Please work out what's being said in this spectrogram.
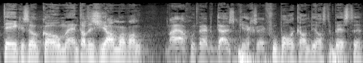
tegen zou komen. En dat is jammer, want nou ja, goed, we hebben het duizend keer gezegd, voetballen kan die als de beste.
